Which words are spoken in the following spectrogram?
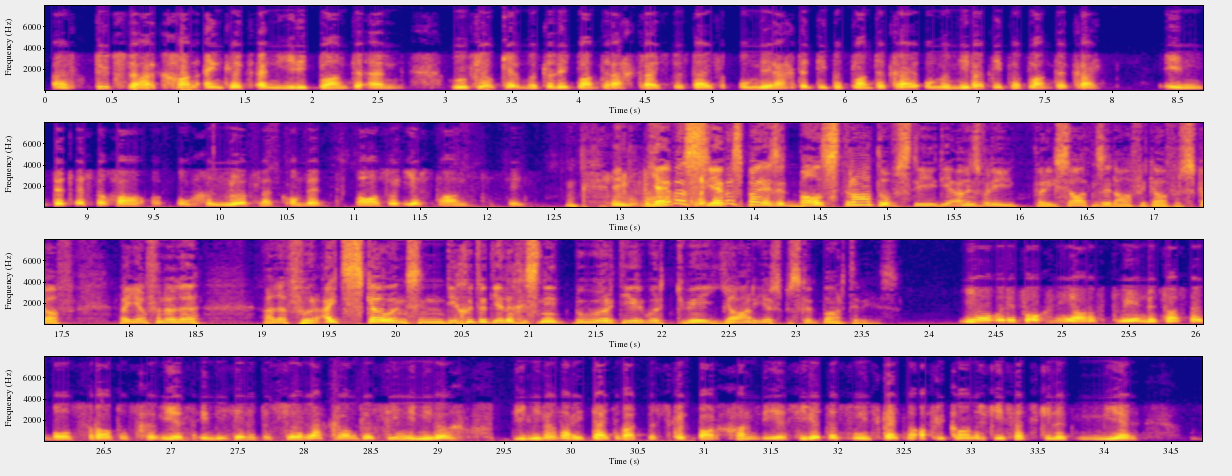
uh, toetswerk gaan eintlik in hierdie plante in. Hoeveel keer moet hulle die plant regkry spesifiek om die regte tipe plant te kry om 'n nuwe tipe plant te kry? En dit is nogal ongelooflik om dit daarso eerstaan te sien. En jy was jy was by is dit Balstraat of die die ouens wat die wat die saad in Suid-Afrika verskaf by een van hulle hulle vooruitskouings en die goed wat jy gele gesniet behoort hier oor 2 jaar eers beskikbaar te wees. Ja, oor die volgende jaar of twee en dit was by Bosvraat ons gewees en dis dit is so lekker om te sien die nuwe die nuwe variëteite wat beskikbaar gaan wees. Jy weet as mens kyk na afrikanertjies wat skielik meer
